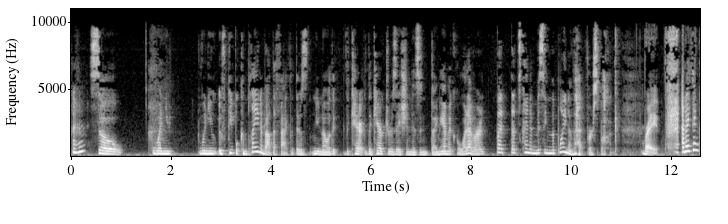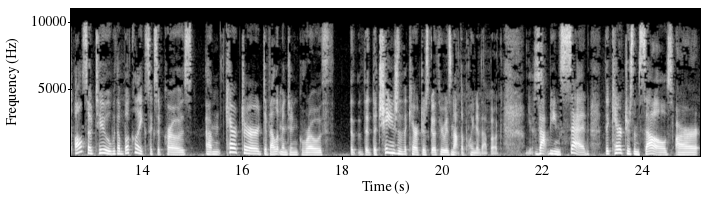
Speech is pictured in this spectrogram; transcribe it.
Mm-hmm. So when you when you if people complain about the fact that there's you know the the char- the characterization isn't dynamic or whatever, but that's kind of missing the point of that first book. Right. And I think also, too, with a book like Six of Crows, um, character development and growth, the, the change that the characters go through is not the point of that book. Yes. That being said, the characters themselves are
